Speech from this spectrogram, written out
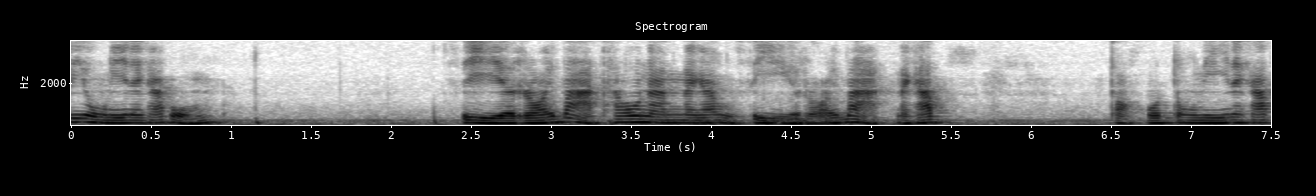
พี่ๆองค์นี้นะครับผม400 บาทเท่านั้นนะครับผม400 บาทนะครับต่อโค้ดตรงนี้นะครับ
